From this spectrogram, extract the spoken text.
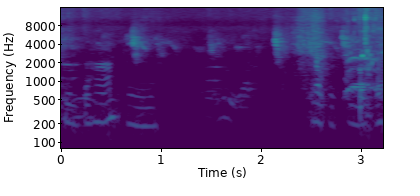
เป็นทหารเองเราก็ชีเอา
